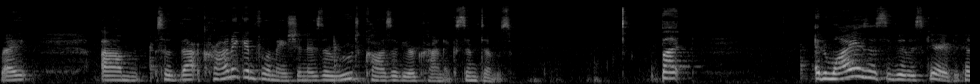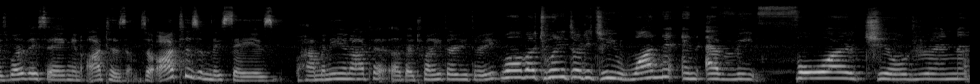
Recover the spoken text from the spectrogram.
right? Um, so, that chronic inflammation is the root cause of your chronic symptoms. But, and why is this really scary? Because what are they saying in autism? So, autism, they say, is how many in autism? Uh, by 2033? Well, by 2033, one in every four children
